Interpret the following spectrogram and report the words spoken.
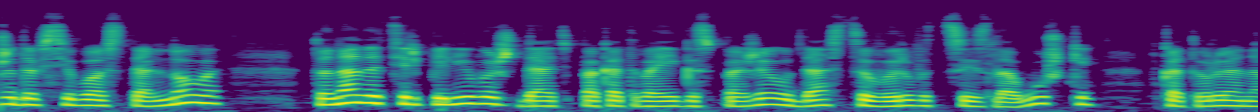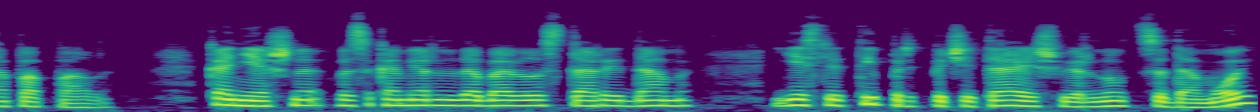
же до всего остального, то надо терпеливо ждать, пока твоей госпоже удастся вырваться из ловушки, в которую она попала. Конечно, — высокомерно добавила старая дама, — если ты предпочитаешь вернуться домой,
